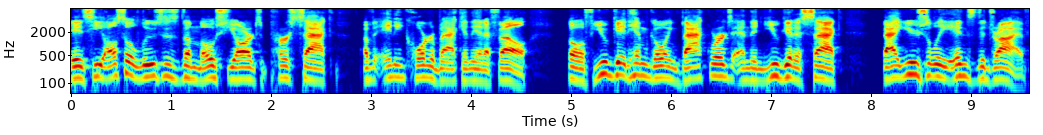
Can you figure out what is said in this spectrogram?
is he also loses the most yards per sack of any quarterback in the NFL. So if you get him going backwards and then you get a sack, that usually ends the drive.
